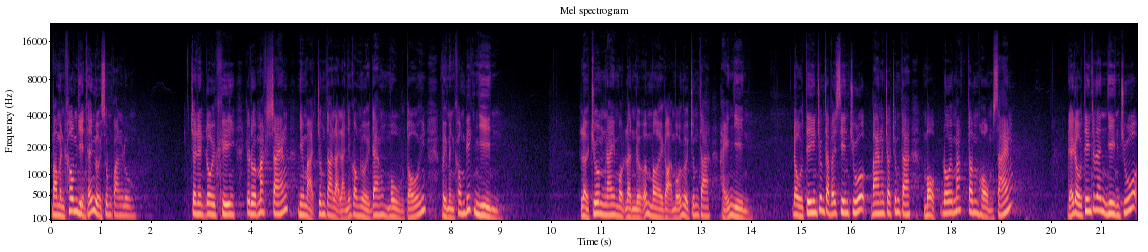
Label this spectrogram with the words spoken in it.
và mình không nhìn thấy người xung quanh luôn cho nên đôi khi cái đôi mắt sáng nhưng mà chúng ta lại là những con người đang mù tối vì mình không biết nhìn. Lời Chúa hôm nay một lần nữa mời gọi mỗi người chúng ta hãy nhìn. Đầu tiên chúng ta phải xin Chúa ban cho chúng ta một đôi mắt tâm hồn sáng. Để đầu tiên chúng ta nhìn Chúa.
